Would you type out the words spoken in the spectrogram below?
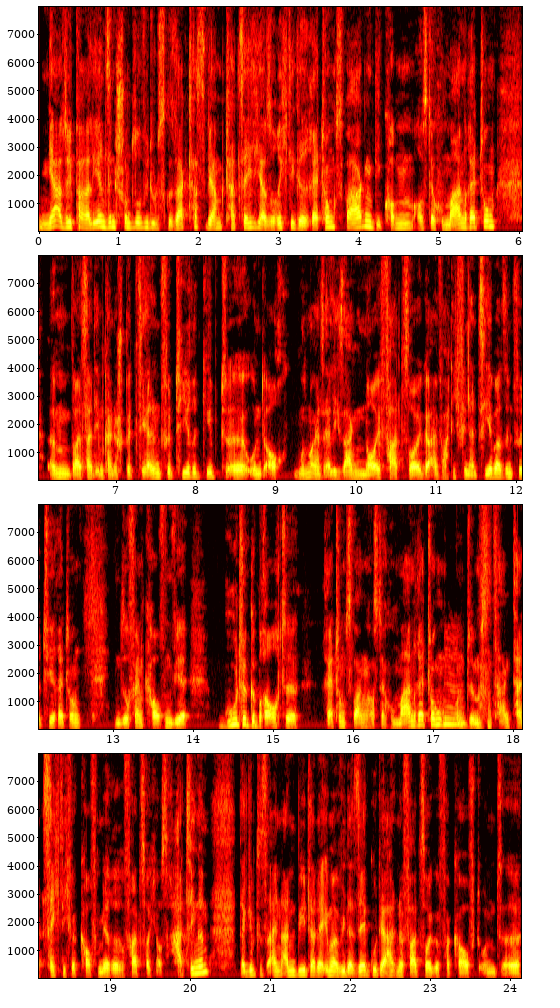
Ja, also die Parallelen sind schon so, wie du das gesagt hast. Wir haben tatsächlich also richtige Rettungswagen, die kommen aus der Humanrettung, ähm, weil es halt eben keine speziellen für Tiere gibt äh, und auch, muss man ganz ehrlich sagen, Neufahrzeuge einfach nicht finanzierbar sind für Tierrettung. Insofern kaufen wir gute, gebrauchte Rettungswagen aus der Humanrettung. Mhm. Und wir müssen sagen, tatsächlich, wir kaufen mehrere Fahrzeuge aus Hattingen. Da gibt es einen Anbieter, der immer wieder sehr gut erhaltene Fahrzeuge verkauft und äh,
